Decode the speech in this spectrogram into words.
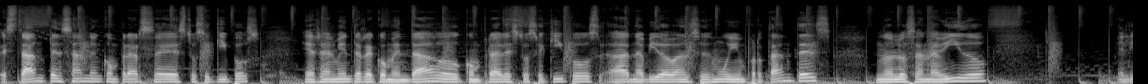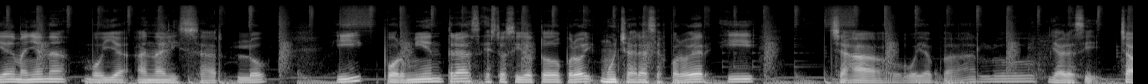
¿Están pensando en comprarse estos equipos? ¿Es realmente recomendado comprar estos equipos? ¿Han habido avances muy importantes? ¿No los han habido? El día de mañana voy a analizarlo. Y por mientras, esto ha sido todo por hoy. Muchas gracias por ver y chao. Voy a apagarlo. Y ahora sí, chao.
